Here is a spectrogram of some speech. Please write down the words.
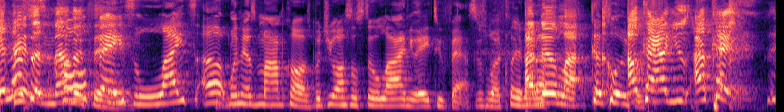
And that's his another whole thing. face lights up when his mom calls, but you also still lie and you ate too fast. Just want to clear that I up. do lie. Conclusion. Okay, I use okay.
